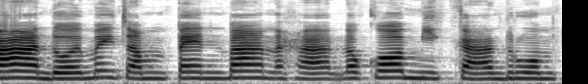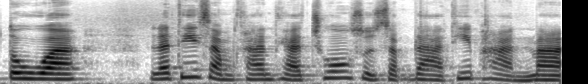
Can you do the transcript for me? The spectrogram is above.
บ้านโดยไม่จำเป็นบ้างนะคะ แล้วก็มีการรวมตัว และที่สำคัญค่ะ ช่วงสุดสัปดาห์ที่ผ่านมา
